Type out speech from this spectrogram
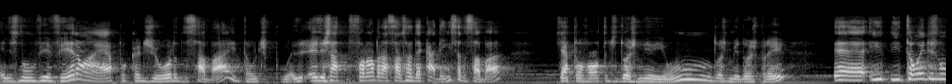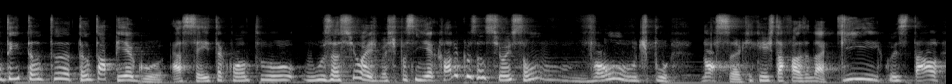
eles não viveram a época de ouro do Sabá, então, tipo, eles já foram abraçados na decadência do Sabá, que é por volta de 2001, 2002 por aí. É, e, então eles não têm tanto, tanto apego à seita quanto os anciões. Mas, tipo assim, é claro que os anciões são. vão, tipo, nossa, o que, que a gente tá fazendo aqui, coisa e tal.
